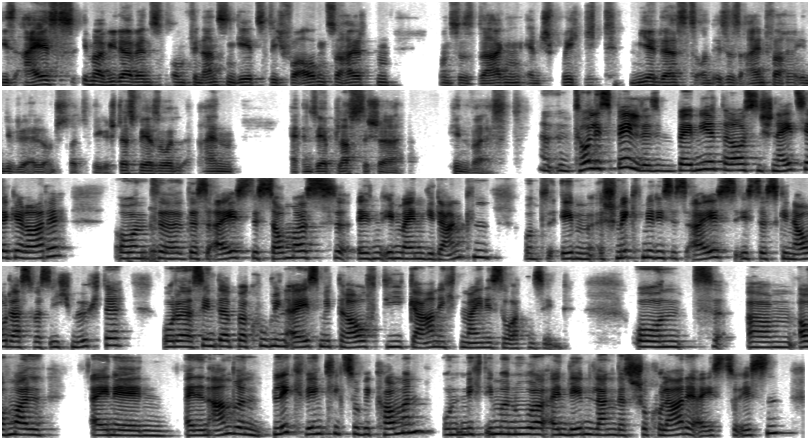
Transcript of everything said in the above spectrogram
dieses Eis immer wieder, wenn es um Finanzen geht, sich vor Augen zu halten und zu sagen, entspricht mir das und ist es einfach individuell und strategisch. Das wäre so ein, ein sehr plastischer Hinweis. Ein tolles Bild. Bei mir draußen schneit es ja gerade und äh, das Eis des Sommers in, in meinen Gedanken. Und eben, schmeckt mir dieses Eis? Ist das genau das, was ich möchte? Oder sind da ein paar Kugeln Eis mit drauf, die gar nicht meine Sorten sind? Und ähm, auch mal einen, einen anderen Blickwinkel zu bekommen und nicht immer nur ein Leben lang das Schokoladeeis zu essen,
